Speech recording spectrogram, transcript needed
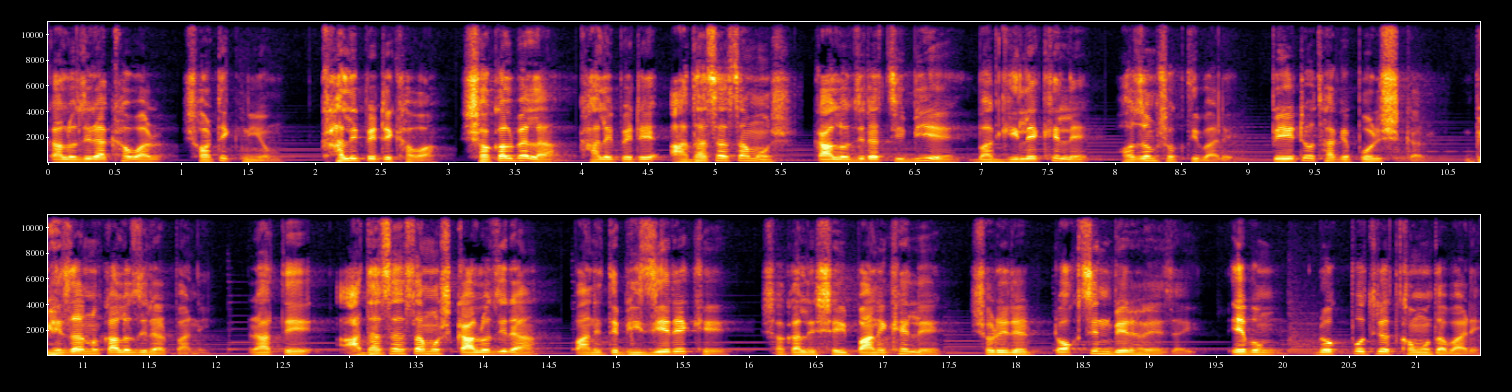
কালোজিরা খাওয়ার সঠিক নিয়ম। খালি পেটে খাওয়া। সকালবেলা খালি পেটে আধা চা চামচ কালোজিরা চিবিয়ে বা গিলে খেলে হজম শক্তি বাড়ে। পেটও থাকে পরিষ্কার। ভেজানো কালোজিরার পানি। রাতে আধা চা চামচ কালোজিরা পানিতে ভিজিয়ে রেখে সকালে সেই পানি খেলে শরীরের টক্সিন বের হয়ে যায় এবং রোগ প্রতিরোধ ক্ষমতা বাড়ে।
